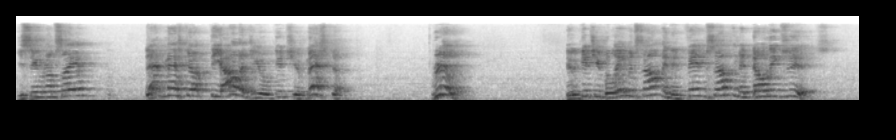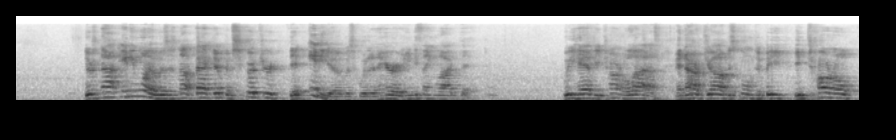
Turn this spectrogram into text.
You see what I'm saying? That messed up theology will get you messed up. Really. It'll get you believing something and inventing something that don't exist. There's not any one of us that's not backed up in Scripture that any of us would inherit anything like that. We have eternal life, and our job is going to be eternal,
